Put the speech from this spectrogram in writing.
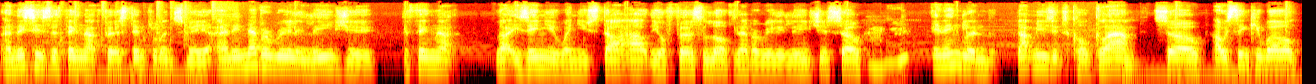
And this is the thing that first influenced me. And it never really leaves you. The thing that that is in you when you start out. Your first love never really leaves you. So mm-hmm. in England, that music's called glam. So I was thinking, well,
